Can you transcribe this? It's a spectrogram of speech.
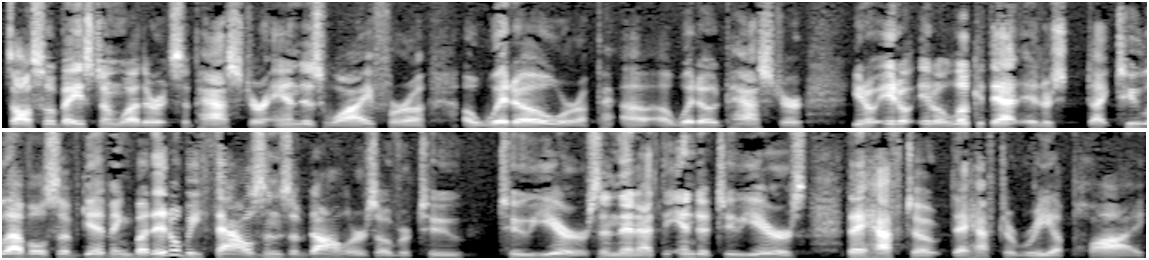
It's also based on whether it's a pastor and his wife or a, a widow or a, a, a widowed pastor. You know, it'll, it'll look at that. There's like two levels of giving, but it'll be thousands of dollars over two, two years. And then at the end of two years, they have to, they have to reapply.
